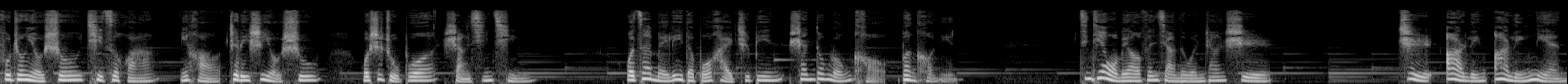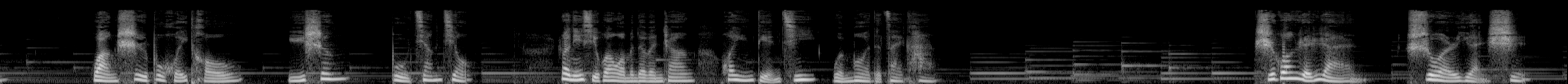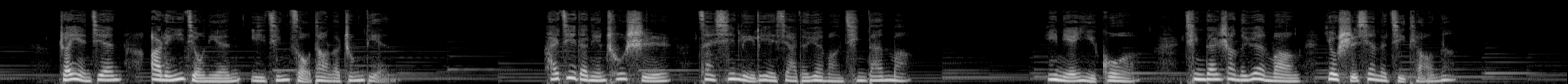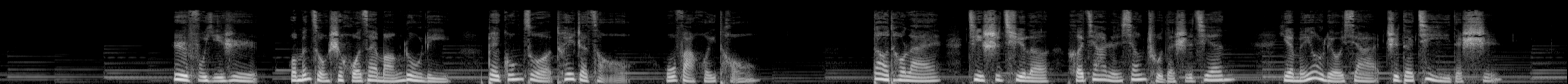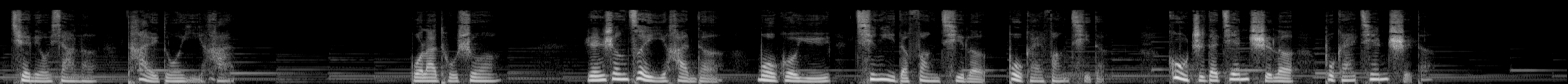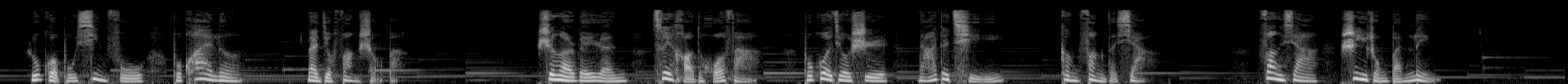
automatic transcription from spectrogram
腹中有书气自华。你好，这里是有书，我是主播赏心情。我在美丽的渤海之滨，山东龙口问候您。今天我们要分享的文章是《至二零二零年》，往事不回头，余生不将就。若您喜欢我们的文章，欢迎点击文末的再看。时光荏苒。疏而远逝，转眼间，二零一九年已经走到了终点。还记得年初时在心里列下的愿望清单吗？一年已过，清单上的愿望又实现了几条呢？日复一日，我们总是活在忙碌里，被工作推着走，无法回头。到头来，既失去了和家人相处的时间。也没有留下值得记忆的事，却留下了太多遗憾。柏拉图说：“人生最遗憾的，莫过于轻易的放弃了不该放弃的，固执的坚持了不该坚持的。如果不幸福、不快乐，那就放手吧。生而为人，最好的活法，不过就是拿得起。”更放得下，放下是一种本领。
